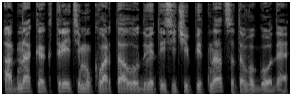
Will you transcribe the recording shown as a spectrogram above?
Однако к третьему кварталу 2015 года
